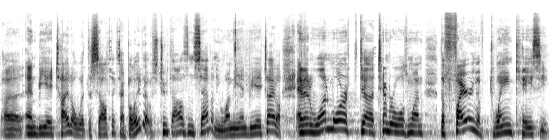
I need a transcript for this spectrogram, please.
a NBA title with the Celtics. I believe that was 2007. He won the NBA title. And then one more uh, Timberwolves one the firing of Dwane Casey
